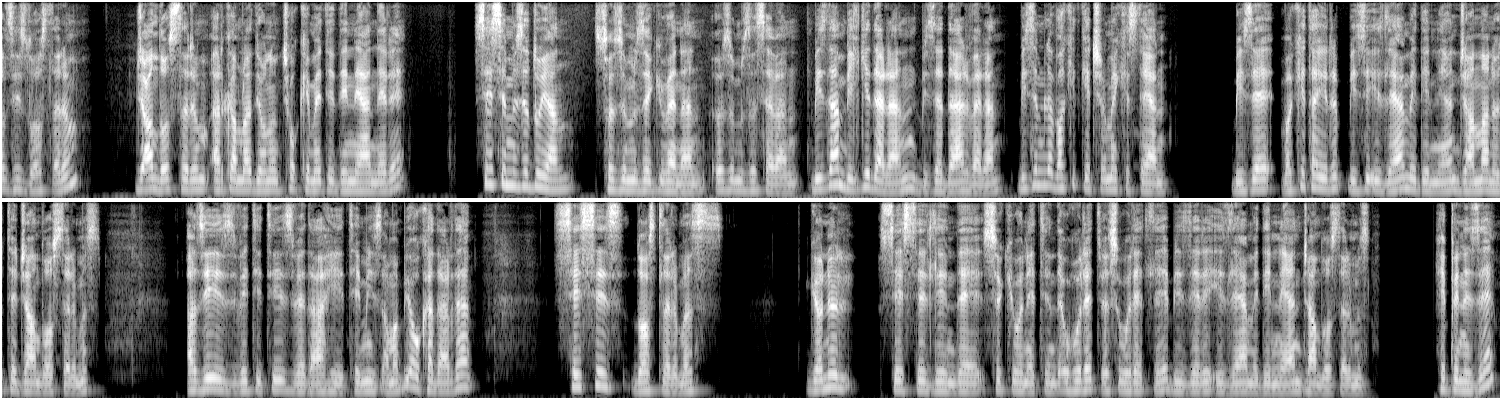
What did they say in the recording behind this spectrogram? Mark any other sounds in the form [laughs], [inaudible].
Aziz dostlarım, can dostlarım, Erkam Radyo'nun çok kıymetli dinleyenleri, sesimizi duyan, sözümüze güvenen, özümüzü seven, bizden bilgi deren, bize değer veren, bizimle vakit geçirmek isteyen, bize vakit ayırıp bizi izleyen ve dinleyen candan öte can dostlarımız, aziz ve titiz ve dahi temiz ama bir o kadar da sessiz dostlarımız, gönül sessizliğinde, sükunetinde, uhuret ve suhuretle bizleri izleyen ve dinleyen can dostlarımız. Hepinize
